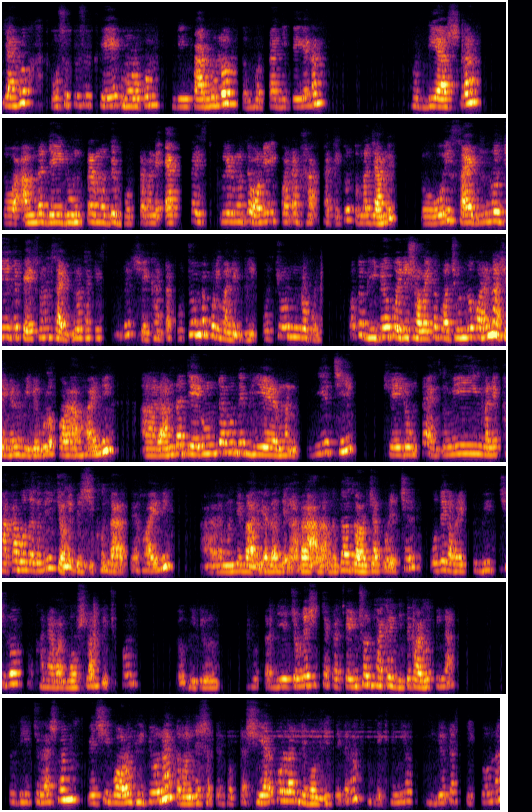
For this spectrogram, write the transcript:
যাই হোক ওষুধ টষুধ খেয়ে কোনো রকম দিন পার হলো, তো ভোটটা দিতে গেলাম, ভোট দিয়ে আসলাম। তো আমরা যেই রুমটার মধ্যে ভোটটা মানে একটা স্কুলের মধ্যে অনেক কটা ভাগ থাকে তো, তোমরা জানোই। তো ওই সাইডগুলো দিয়ে যে পেছন সাইডগুলো থাকে স্কুলের সেখানটা প্রচণ্ড পরিমাণে ভিড়, প্রচণ্ড পরি- অত ভিডিও করিনি সবাই তো পছন্দ করে না, সেই জন্য ভিডিওগুলো করা হয়নি। আর আমরা যে রুমটার মধ্যে মানে দিয়েছি সেই রুমটা একদমই মানে ফাঁকা বলে গেলেই চলে বেশিক্ষণ দাঁড়াতে হয়নি। আর আমাদের বাড়িওয়ালাদের আবার আলাদা দরজা পড়েছে, ওদের আবার একটু ভিড় ছিল, ওখানে আবার বসলাম কিছুক্ষণ। তো ভিডিও ভোটটা দিয়ে চলে এসেছি, একটা টেনশন থাকে দিতে পারব কি না দিয়ে চলে আসলাম। বেশি বড় ভিডিও না তোমাদের সাথে ভোটটা শেয়ার করলাম, যে ভোট দিতে গেলাম। দেখে নিও, ভিডিওটা স্কিপ করো না।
